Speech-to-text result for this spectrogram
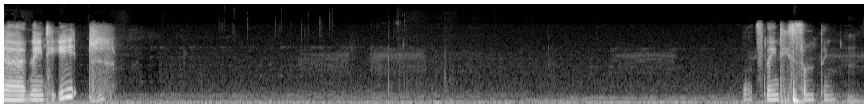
uh, 98. That's 90 something. Mhm.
